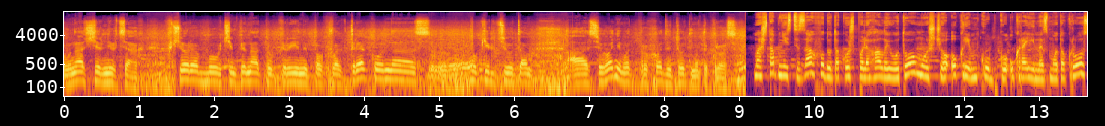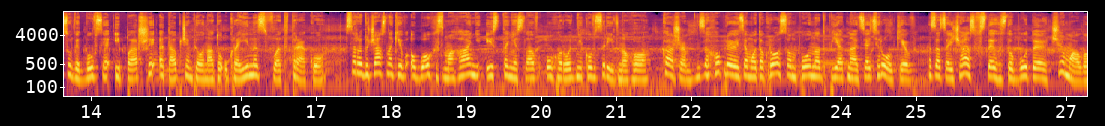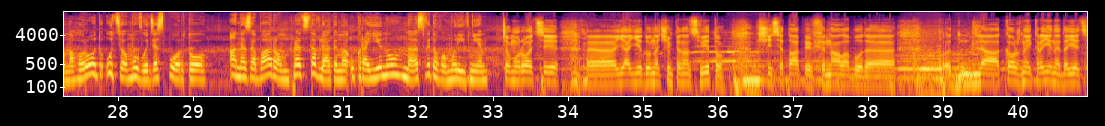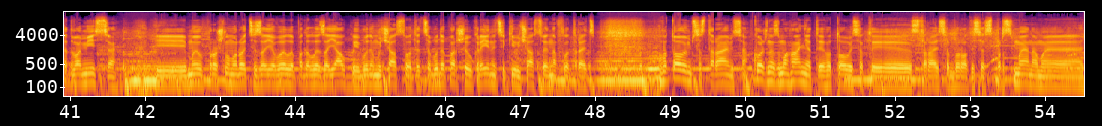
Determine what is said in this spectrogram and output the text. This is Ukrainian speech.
у нас в Чернівцях. Вчора був чемпіонат України по флаг-треку у нас е, кільцю там, а сьогодні от проходить тут мотокрос. Масштабність заходу також полягала й у тому, що окрім Кубку України з мотокросу відбувся і перший етап чемпіонату України з флет-треку. Серед учасників обох змагань і Станіслав Огородніков з Рівного каже, захоплюється мотокросом понад 15 років. За цей час встиг здобути чимало нагород у цьому виді спорту. А незабаром представлятиме Україну на світовому рівні. В цьому році е, я їду на чемпіонат світу. Шість етапів фіналу буде. Для кожної країни дається два місця. І ми в прошлому році заявили, подали заявку і будемо участвувати. Це буде перший українець, який участвує на флетреці. Готовимося, стараємося. Кожне змагання ти готуєшся, ти стараєшся боротися з спортсменами,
